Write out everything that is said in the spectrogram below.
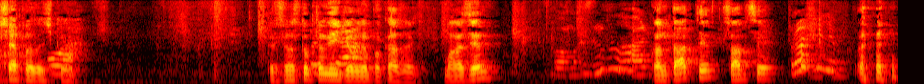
Ще пилочки. Короче, в наступному відео будемо показувати. Магазин, О, магазин контакти в шапці. Профілів.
